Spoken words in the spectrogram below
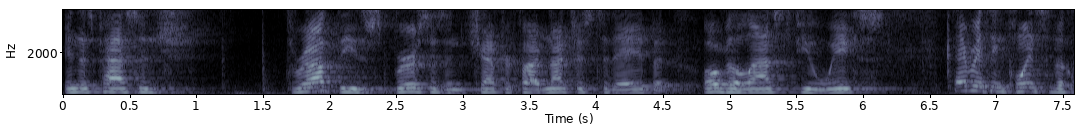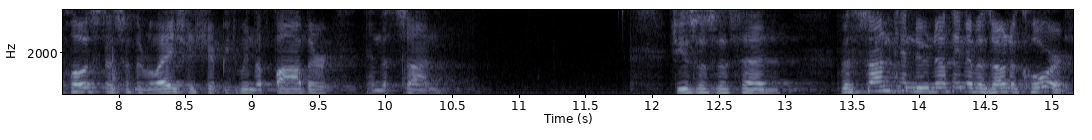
in this passage throughout these verses in chapter 5, not just today, but over the last few weeks, everything points to the closeness of the relationship between the Father and the Son. Jesus has said, The Son can do nothing of his own accord,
